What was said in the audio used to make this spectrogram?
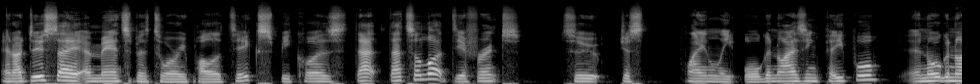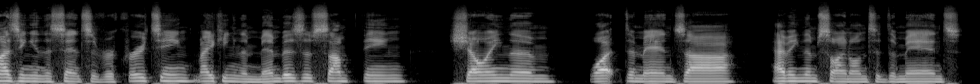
And I do say emancipatory politics because that that's a lot different to just plainly organizing people and organizing in the sense of recruiting, making them members of something, showing them what demands are, having them sign on to demands,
